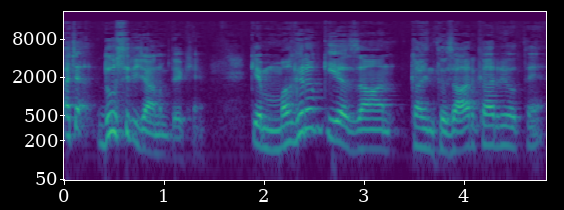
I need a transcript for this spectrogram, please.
अच्छा दूसरी जानब देखें कि मगरब की अजान का इंतज़ार कर रहे होते हैं।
